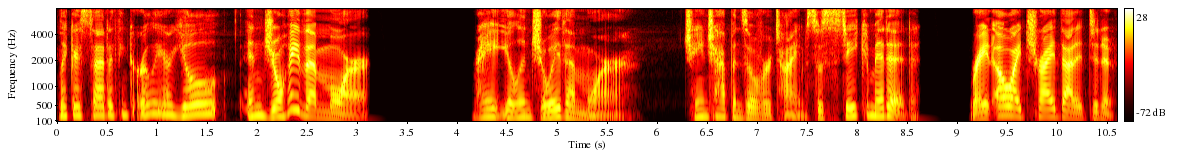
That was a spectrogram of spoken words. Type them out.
like I said, I think earlier, you'll enjoy them more, right? You'll enjoy them more. Change happens over time. So stay committed, right? Oh, I tried that. It didn't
